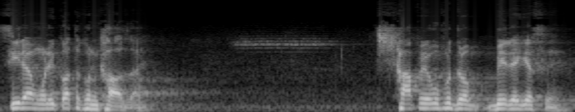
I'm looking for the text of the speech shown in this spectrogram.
চিরা মুড়ি কতক্ষণ খাওয়া যায়? সাপে উপদ্রব বেড়ে গেছে।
